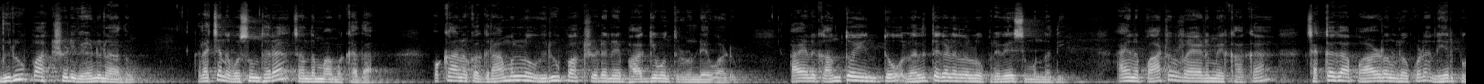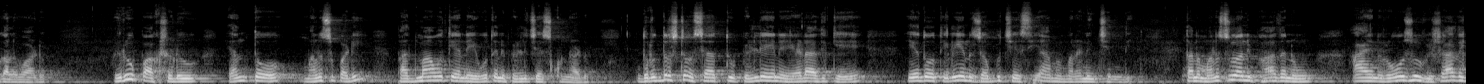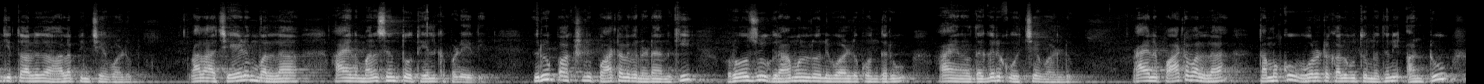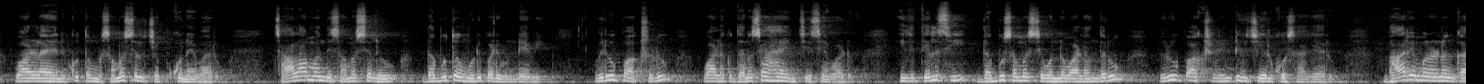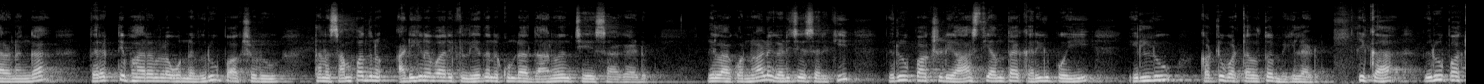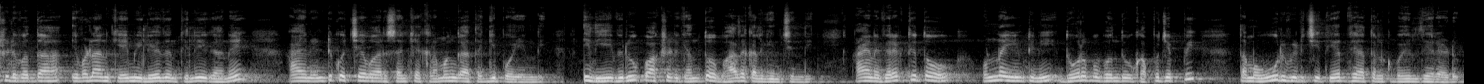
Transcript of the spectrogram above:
విరూపాక్షుడి వేణునాదం రచన వసుంధర చందమామ కథ. ఒకానొక గ్రామంలో విరూపాక్షుడనే భాగ్యవంతుడు ఉండేవాడు. ఆయనకు అంతో ఎంతో లలితగళలలో ప్రవేశం ఉన్నది ఆయన పాటలు రాయడమే కాక చక్కగా పాడడంలో కూడా నేర్పుగలవాడు విరూపాక్షుడు ఎంతో మనసుపడి పద్మావతి అనే యువతిని పెళ్ళి చేసుకున్నాడు. దురదృష్టవశాత్తు పెళ్ళి అయిన ఏడాదికే ఏదో తెలియని జబ్బు చేసి ఆమె మరణించింది. తన మనసులోని బాధను ఆయన రోజు విషాద గీతాలుగా ఆలపించేవాడు. అలా చేయడం వల్ల ఆయన మనసెంతో తేలికపడేది. విరూపాక్షుడి పాటలు వినడానికి రోజు గ్రామంలోని వాళ్ళు కొందరు ఆయన దగ్గరకు వచ్చేవాళ్ళు. ఆయన పాట వల్ల తమకు ఊరట కలుగుతున్నదని అంటూ వాళ్ళు ఆయనకు తమ సమస్యలు చెప్పుకునేవారు. చాలామంది సమస్యలు డబ్బుతో ముడిపడి ఉండేవి. విరూపాక్షుడు వాళ్ళకు ధన సహాయం చేసేవాడు. ఇది తెలిసి డబ్బు సమస్య ఉన్న వాళ్ళందరూ విరూపాక్షుడి ఇంటికి చేరుకోసాగారు. భార్య మరణం కారణంగా విరక్తి భారంలో ఉన్న విరూపాక్షుడు తన సంపదను అడిగిన వారికి లేదనకుండా దానం చేయసాగాడు. ఇలా కొన్నాళ్ళు గడిచేసరికి విరూపాక్షుడి ఆస్తి అంతా కరిగిపోయి ఇల్లు కట్టుబట్టలతో మిగిలాడు. ఇక విరూపాక్షుడి వద్ద ఇవ్వడానికి ఏమీ లేదని తెలియగానే ఆయన ఇంటికొచ్చే వారి సంఖ్య క్రమంగా తగ్గిపోయింది. ఇది విరూపాక్షుడికి ఎంతో బాధ కలిగించింది. ఆయన విరక్తితో ఉన్న ఇంటిని దూరపు బంధువుకు అప్పచెప్పి తమ ఊరు విడిచి తీర్థయాత్రలకు బయలుదేరాడు.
